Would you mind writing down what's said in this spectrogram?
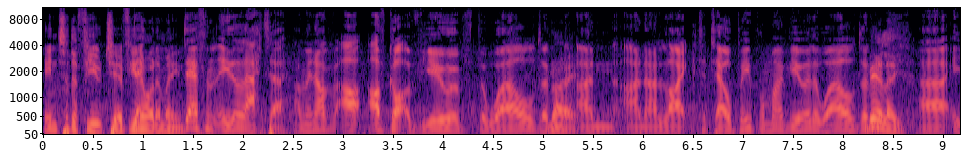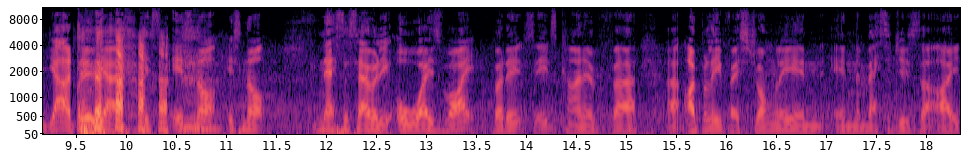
into the future, if you De- know what I mean? Definitely the latter. I mean, I've, I've got a view of the world, and, right. and, and I like to tell people my view of the world. And, really? Uh, yeah, I do, yeah. it's, it's, not, it's not necessarily always right, but it's it's kind of uh, uh, I believe very strongly in, in the messages that I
